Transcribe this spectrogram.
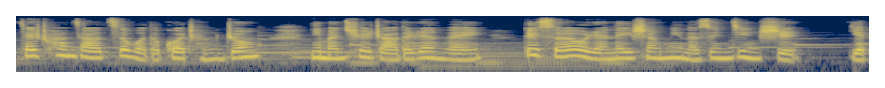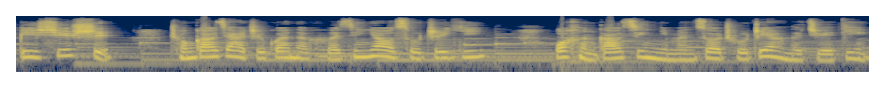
在创造自我的过程中，你们确凿地认为对所有人类生命的尊敬是，也必须是。崇高价值观的核心要素之一，我很高兴你们做出这样的决定，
